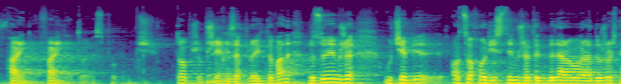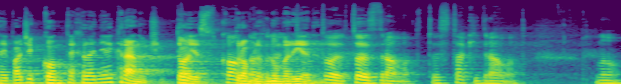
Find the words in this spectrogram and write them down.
Fajne, fajne to jest, powiem Ci. Dobrze, przyjemnie zaprojektowane. Rozumiem, że u Ciebie o co chodzi z tym, że tak by dało radę używać na iPadzie? Kąt nachylenia ekranu Ci. To Tak, jest problem numer jeden. To, to jest dramat. To jest taki dramat. No.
